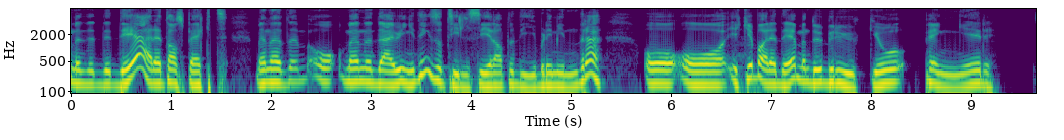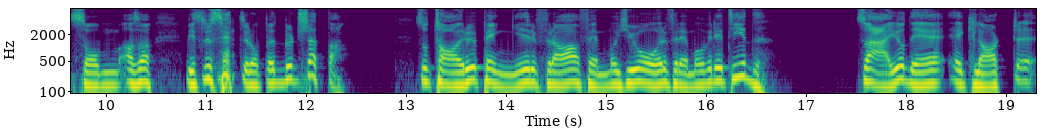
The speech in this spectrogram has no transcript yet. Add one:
men det, det er et aspekt. Men, et, og, men det er jo ingenting som tilsier at de blir mindre. Og, og ikke bare det, men du bruker jo penger som Altså, hvis du setter opp et budsjett, da, så tar du penger fra 25 år fremover i tid. Så er jo det eh, klart eh,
